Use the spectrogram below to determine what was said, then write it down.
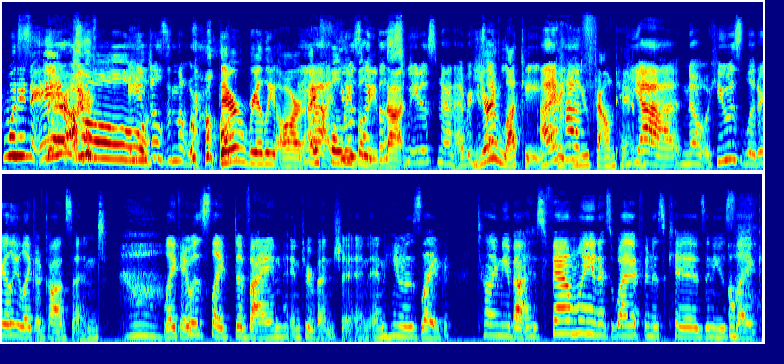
What an there angel! are angels in the world. There really are. Yeah, I fully he was, believe like, the that. sweetest man ever. He's You're like, lucky I that have- you found him. Yeah, no, he was literally like a godsend. Like it was like divine intervention, and he was like telling me about his family and his wife and his kids, and he was Oh. like,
